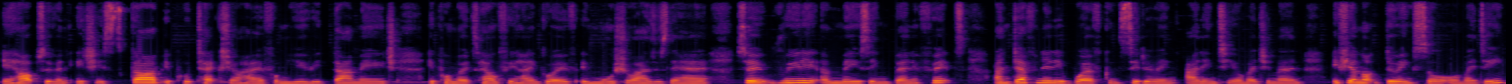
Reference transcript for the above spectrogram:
It helps with an itchy scalp. It protects your hair from uv damage. It promotes healthy hair growth. It moisturizes the hair. So really amazing benefits and definitely worth considering adding to your regimen if you're not doing so already.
